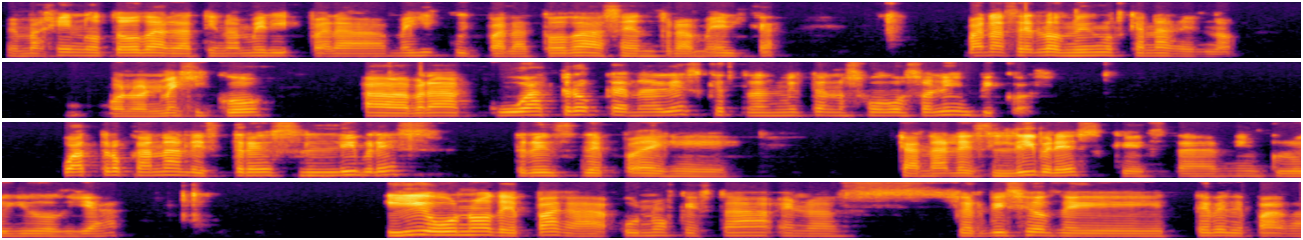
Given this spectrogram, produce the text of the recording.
me imagino, toda Latinoamérica, para México y para toda Centroamérica, van a ser los mismos canales, ¿no? Bueno, en México habrá cuatro canales que transmiten los Juegos Olímpicos. Cuatro canales, tres libres, tres de eh, canales libres que están incluidos ya, y uno de paga, uno que está en los servicios de TV de paga.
